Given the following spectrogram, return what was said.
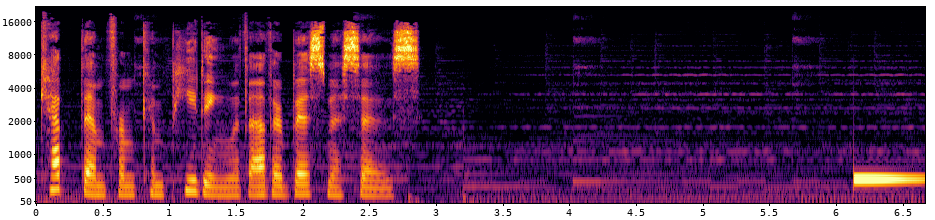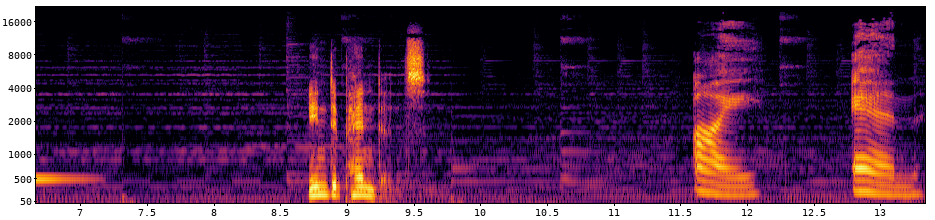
kept them from competing with other businesses. Independence I N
